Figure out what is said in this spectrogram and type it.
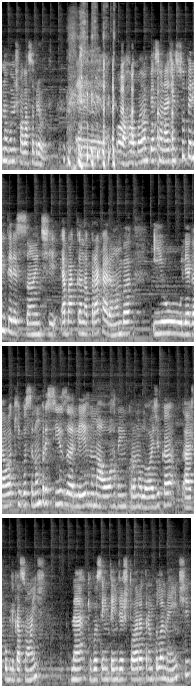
não vamos falar sobre a outra. É, ó, Hellboy é um personagem super interessante, é bacana pra caramba. E o legal é que você não precisa ler numa ordem cronológica as publicações, né? Que você entende a história tranquilamente.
